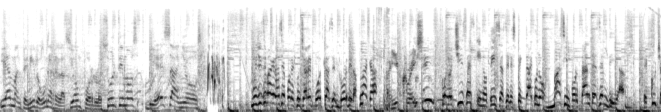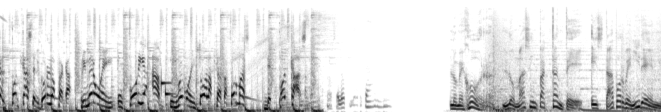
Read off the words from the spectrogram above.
y han mantenido una relación por los últimos 10 años. Muchísimas gracias por escuchar el podcast del Gordo y la Flaca. Are you crazy? Con los chismes y noticias del espectáculo más importantes del día. Escucha el podcast del Gordo y la Flaca primero en Euforia App y luego en todas las plataformas de podcast. No se lo pierdan. Lo mejor, lo más impactante, está por venir en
